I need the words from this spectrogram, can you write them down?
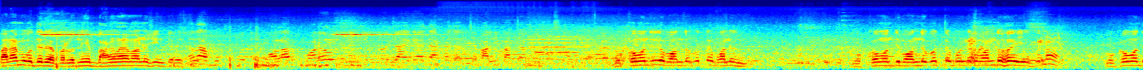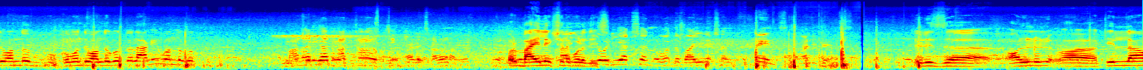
বানাবে ওদের ব্যাপার নিয়ে বাংলার মানুষ ইন্টারেস্ট দাদা মুখ্যমন্ত্রী বলার পরেও বিভিন্ন জায়গায় দেখা যাচ্ছে বালি পাচার হচ্ছে মুখ্যমন্ত্রী তো বন্ধ করতে বলেন মুখ্যমন্ত্রী বন্ধ করতে বললে তো বন্ধ হয়ে যেত না মুখ্যমন্ত্রী বন্ধ মুখ্যমন্ত্রী বন্ধ করতে হলে আগেই বন্ধ করতে ওর বাই ইলেকশনে বলে দিচ্ছি? It is uh, already, uh, till now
